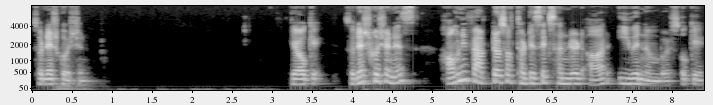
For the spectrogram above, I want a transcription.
So next question. Yeah, okay. So next question is, how many factors of 3600 are even numbers? Okay.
